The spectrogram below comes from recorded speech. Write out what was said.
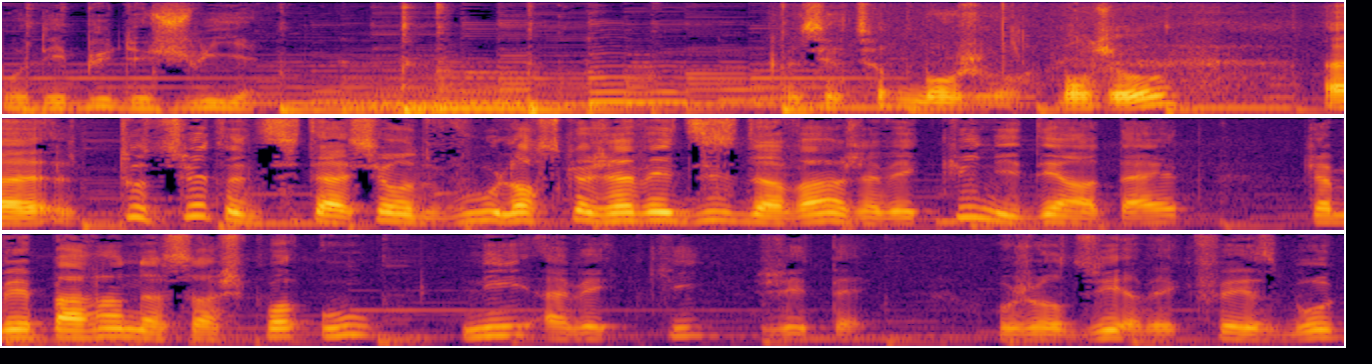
au début de juillet. Monsieur Turc, bonjour. Bonjour. Euh, tout de suite, une citation de vous. Lorsque j'avais 19 ans, j'avais qu'une idée en tête, que mes parents ne sachent pas où ni avec qui j'étais. Aujourd'hui, avec Facebook,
